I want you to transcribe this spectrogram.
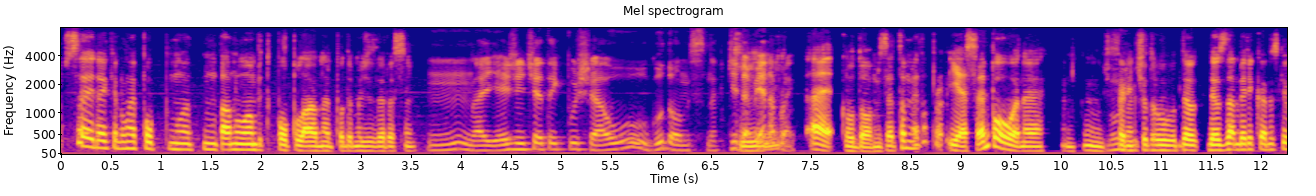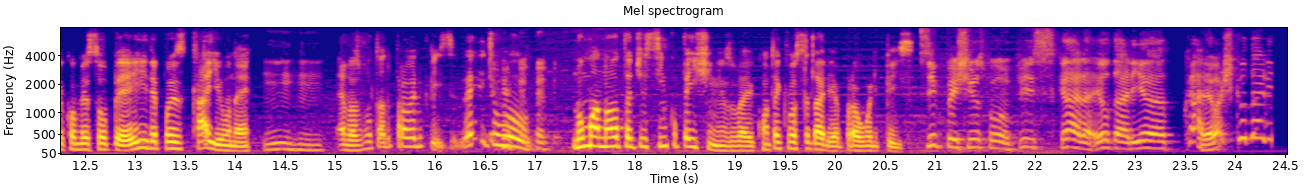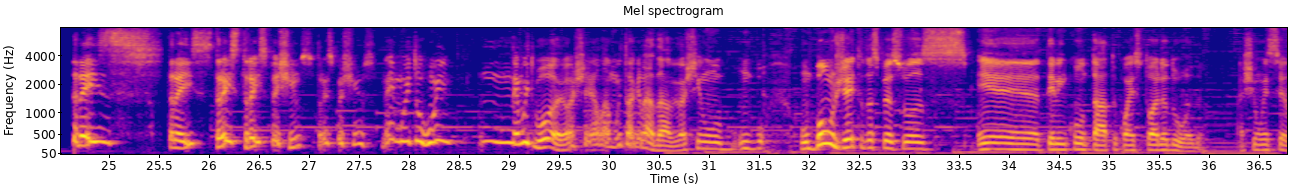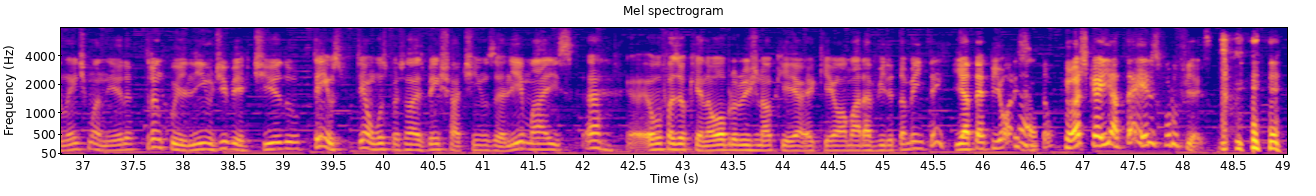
Não sei, né, que não é pop, não, não tá no âmbito popular, né, podemos dizer assim. Hum, aí a gente ia ter que puxar o Good Omens, né, que, que também é da Prime. É, Good Omens é também da Prime. E essa é boa, né, diferente do Deus Americanos que começou bem e depois caiu, né. Uhum. É, mas voltando pra One Piece. É, tipo, numa nota de cinco peixinhos, velho, quanto é que você daria pra One Piece? Cinco peixinhos pra One Piece? Cara, eu daria. Cara, eu acho que eu daria três. Três, três, três peixinhos. Três peixinhos. Nem muito ruim, nem muito boa. Eu achei ela muito agradável. Eu achei um, um, um bom jeito das pessoas é, terem contato com a história do Oda. Achei uma excelente maneira, tranquilinho, divertido. Tem, os, tem alguns personagens bem chatinhos ali, mas é, eu vou fazer o quê? Na obra original, que é, que é uma maravilha, também tem. E até piores, é. então. Eu acho que aí até eles foram fiéis.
